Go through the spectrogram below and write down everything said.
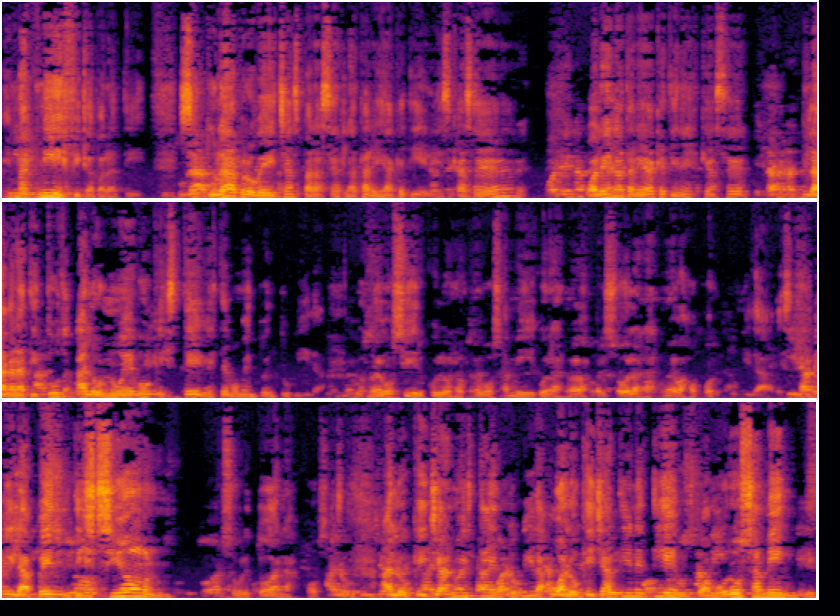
es magnífica para ti. Si tú la aprovechas para hacer la tarea que tienes que hacer. ¿Cuál es la tarea que tienes que hacer? La gratitud a lo nuevo que esté en este momento en tu vida. Los nuevos círculos, los nuevos amigos, las nuevas personas, las nuevas oportunidades. Y la bendición sobre todas las cosas, a lo que ya no está en tu vida o a lo que ya tiene tiempo amorosamente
